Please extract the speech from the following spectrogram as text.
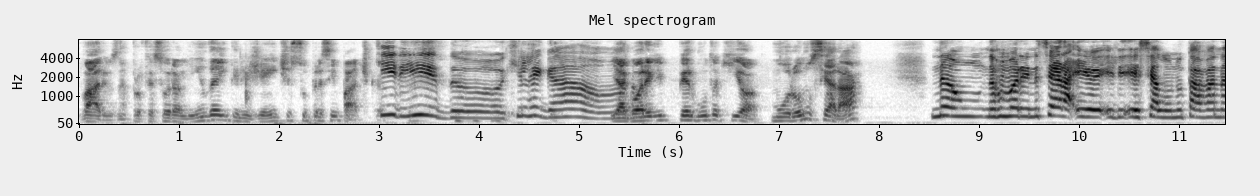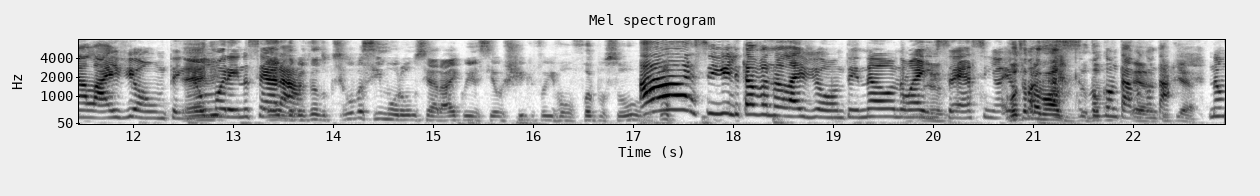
Vários, né? Professora linda, inteligente, super simpática. Querido, que legal. E agora ele pergunta aqui, ó. Morou no Ceará? Não, não morei no Ceará. Eu- ele- esse aluno tava na live ontem. É, não ele- morei no Ele tá Ceará. perguntando como assim morou no Ceará e conheceu o Chico e foi, foi pro sul? Ah, sim, ele tava na live ontem. Não, não é É. isso. É assim, ó. eu Conta pra falo- nós. eu Vou tô- contar, vou é, contar. que que é? Não,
